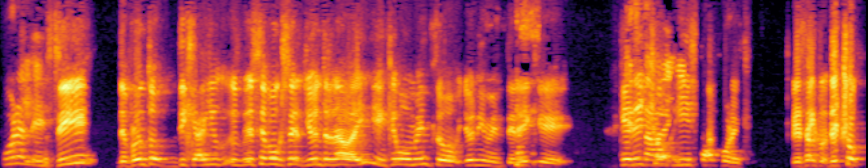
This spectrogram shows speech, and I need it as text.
órale. Sí, de pronto dije, ay, ese boxer, yo entrenaba ahí, ¿y en qué momento? Yo ni me enteré que, que de hecho, Isa, por exacto, de hecho,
